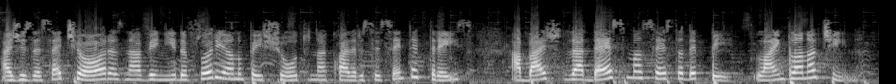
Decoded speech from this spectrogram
às 17 horas na Avenida Floriano Peixoto, na quadra 63, abaixo da 16ª DP, lá em Planaltina.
